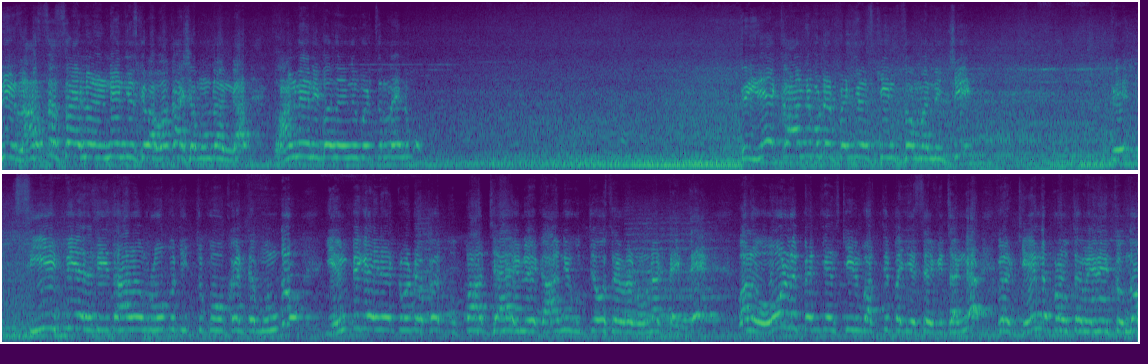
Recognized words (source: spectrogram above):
నీ రాష్ట్ర స్థాయిలో నిర్ణయం తీసుకునే అవకాశం ఉండగా వాని మీద నిబంధన ఎందుకు పెడుతున్నాయి నువ్వు? ఇదే కాంట్రిబ్యూటర్ పెన్షన్ స్కీమ్ సంబంధించి సిపిఎస్ విధానం రూపుదిద్దుకోకంటే ముందు ఎంపికైనటువంటి ఒక ఉపాధ్యాయులే కానీ ఉద్యోగస్తులు ఎవరైనా ఉన్నట్టయితే వాళ్ళ ఓల్డ్ పెన్షన్ స్కీమ్ వర్తింపజేసే విధంగా వీళ్ళ కేంద్ర ప్రభుత్వం ఏదైతుందో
